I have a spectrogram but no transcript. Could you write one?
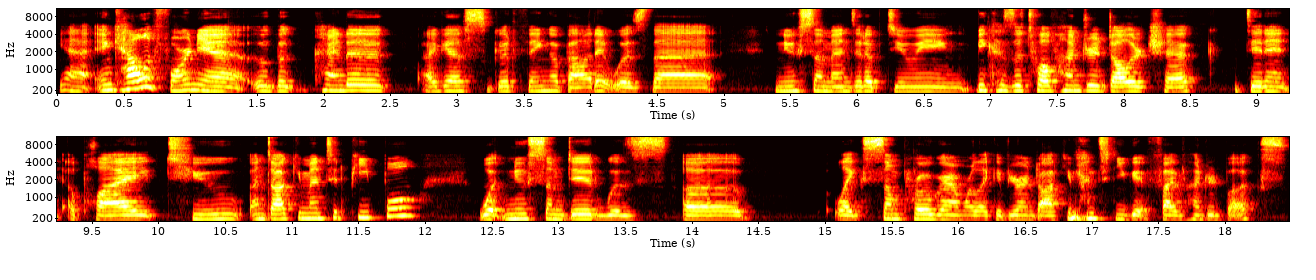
Yeah, in California, the kind of I guess good thing about it was that Newsom ended up doing because the twelve hundred dollar check didn't apply to undocumented people. What Newsom did was uh like some program where like if you're undocumented you get five hundred bucks,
